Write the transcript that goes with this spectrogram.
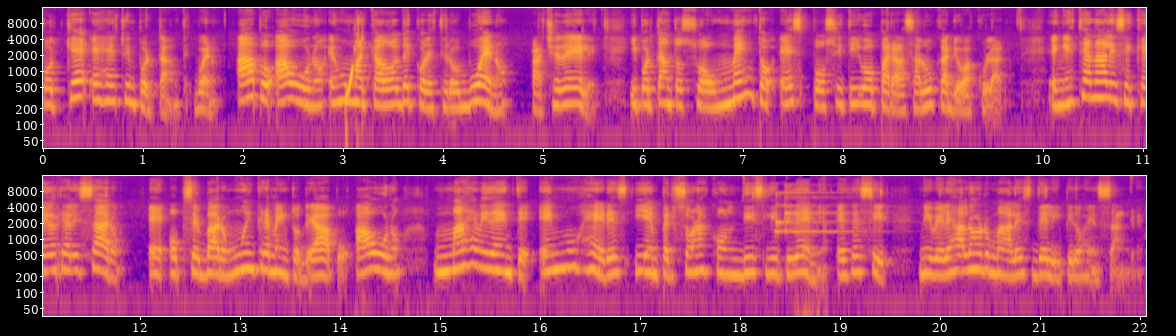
¿Por qué es esto importante? Bueno, ApoA1 es un marcador del colesterol bueno, HDL, y por tanto su aumento es positivo para la salud cardiovascular. En este análisis que ellos realizaron, eh, observaron un incremento de ApoA1 más evidente en mujeres y en personas con dislipidemia, es decir, niveles anormales de lípidos en sangre.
